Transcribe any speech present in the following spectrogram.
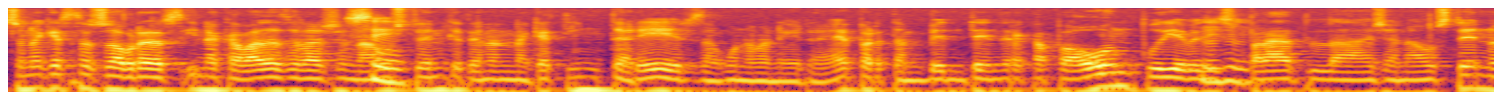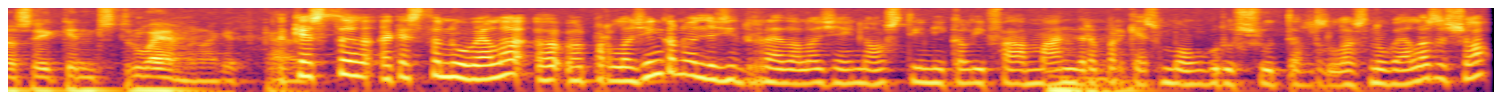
són aquestes obres inacabades de la Jane sí. Austen que tenen aquest interès d'alguna manera, eh? per també entendre cap a on podia haver mhm. disparat mm -hmm. la Jane Austen, no sé què ens trobem en aquest cas. Aquesta, aquesta novel·la, eh, per la gent que no ha llegit res de la Jane Austen i que li fa mandra mm -hmm. perquè és molt gruixut les novel·les, això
